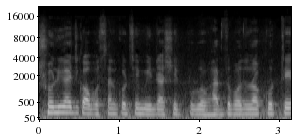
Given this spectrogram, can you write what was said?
শনি আজকে অবস্থান করছে মীন রাশির পূর্ব ভাদ্রপদ নক্ষত্রে,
